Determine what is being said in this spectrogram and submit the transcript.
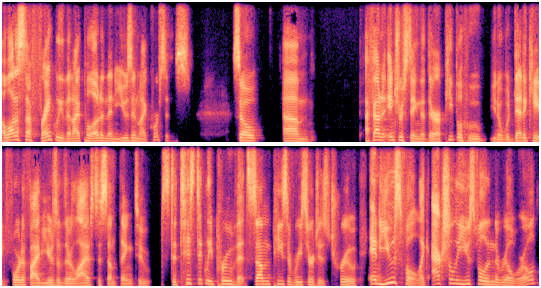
A lot of stuff, frankly, that I pull out and then use in my courses. So um, I found it interesting that there are people who, you know, would dedicate four to five years of their lives to something to statistically prove that some piece of research is true and useful, like actually useful in the real world.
